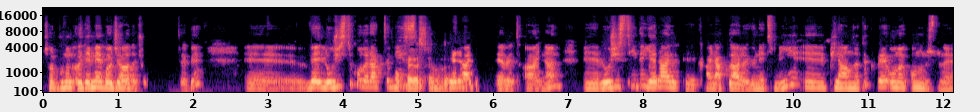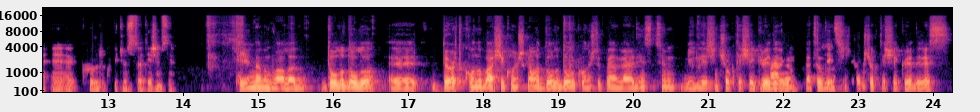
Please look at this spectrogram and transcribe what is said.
Sonra bunun ödeme bacağı evet. da çok tabii. E, ve lojistik olarak da biz yerel Evet, aynen. E, lojistiği de yerel e, kaynaklarla yönetmeyi e, planladık ve ona, onun üstüne e, kurduk bütün stratejimizi. Pelin Hanım valla dolu dolu e, dört konu başlığı konuştuk ama dolu dolu konuştuk. Ben verdiğiniz tüm bilgiler için çok teşekkür ben ediyorum. Katıldığınız için çok çok teşekkür ederiz.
